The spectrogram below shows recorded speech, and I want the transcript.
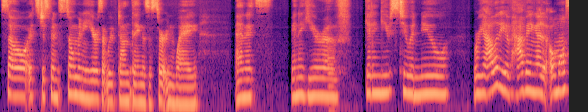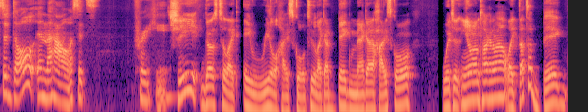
So it's just been so many years that we've done things a certain way. And it's been a year of getting used to a new reality of having an almost adult in the house. It's freaky. She goes to like a real high school too, like a big mega high school, which is, you know what I'm talking about? Like, that's a big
